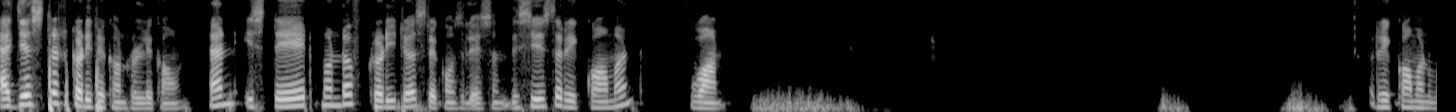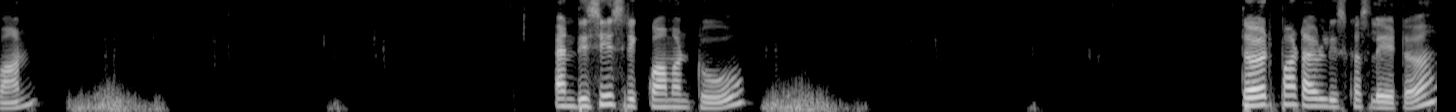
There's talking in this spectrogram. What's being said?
Adjusted creditor control account and statement of creditors reconciliation. This is the requirement 1. requirement 1 and this is requirement 2 third part i will discuss later.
